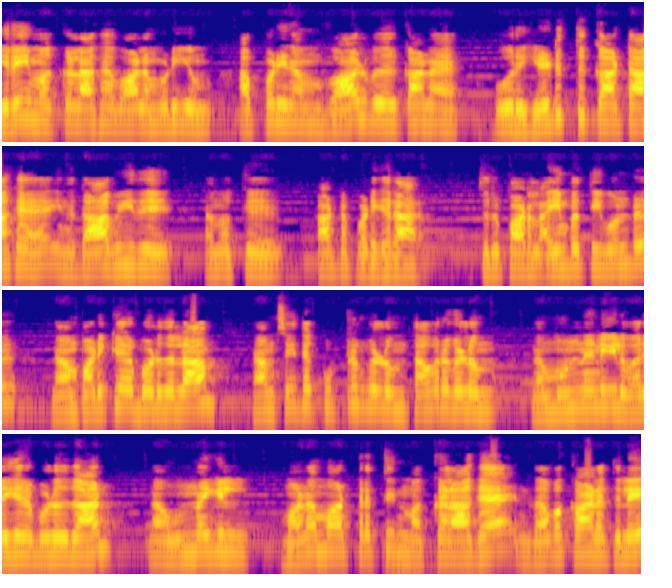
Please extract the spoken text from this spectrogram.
இறை மக்களாக வாழ முடியும். அப்படி நாம் வாழ்வதற்கான ஒரு எடுத்துக்காட்டாக இந்த தாவீது நமக்கு காட்டப்படுகிறார். திருப்பாடல் ஐம்பத்தி ஒன்று நாம் படிக்கிற பொழுதெல்லாம் நாம் செய்த குற்றங்களும் தவறுகளும் நம் முன்னணியில் வருகிற பொழுதுதான் நாம் உண்மையில் மனமாற்றத்தின் மக்களாக இந்த தவ காலத்திலே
